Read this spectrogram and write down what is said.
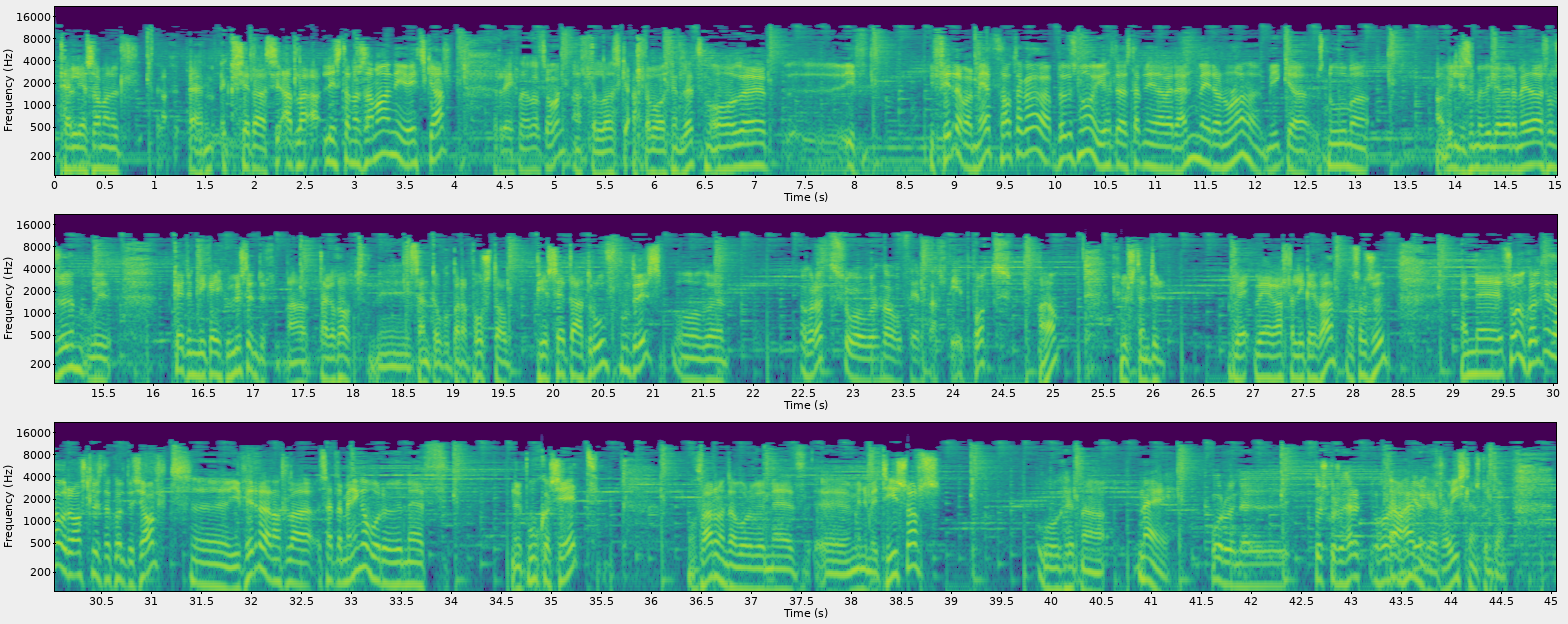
telja saman um, setja alla listana saman í eitt skjál Reiknaði allt saman. Alltaf, alltaf var skemmtilegt. Og uh, í, í fyrra var með þáttaka blöðusnú og ég held að stefnið að vera enn meira núna. Það mikið snúðum að vilja sem vilja vera með það svolsögum og við gætum líka ykkur lustendur að taka þátt við senda okkur bara post á pseta.ruf.is og uh, Akkurat, og þá fer þetta allt í eitt pott. Já, hlustendur ve vega alltaf líka eitthvað, það svolsög. En uh, svo um kvöldi þá verður áslista kvöldi sjálft. Uh, í fyrra náttúrulega sætla minninga vorum við með uh, Búka Shit og þar undan vorum við með minni með T-Sors og hérna, nei vorum við með Guskus og Herg Já, hermingi, það var íslensk kvöldi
